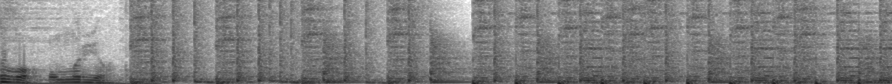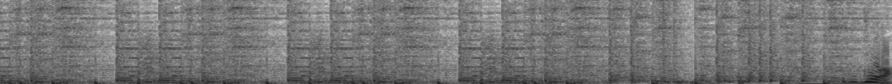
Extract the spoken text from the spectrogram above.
Зло умрет. Да.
